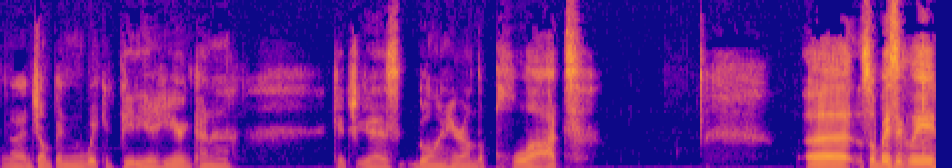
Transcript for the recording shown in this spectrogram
I'm gonna jump in Wikipedia here and kind of get you guys going here on the plot. Uh, so basically,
